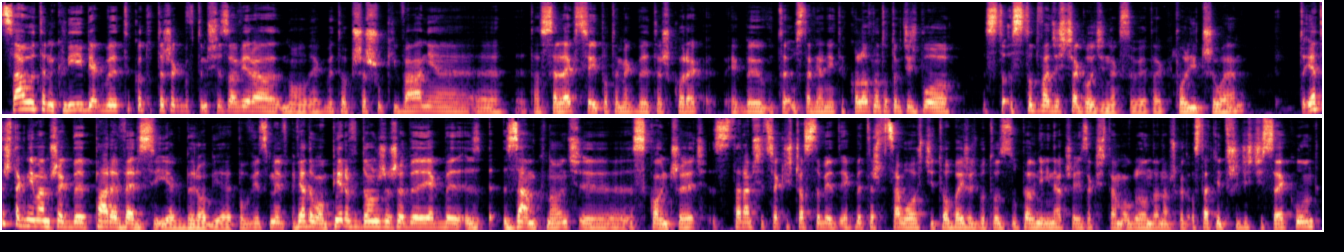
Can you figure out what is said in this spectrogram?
Cały ten klip, jakby tylko tu też jakby w tym się zawiera, no jakby to przeszukiwanie, e, ta selekcja i potem jakby też korek, jakby te ustawianie tych kolorów, no to to gdzieś było 100, 120 godzin, jak sobie tak policzyłem to ja też tak nie mam, że jakby parę wersji jakby robię. Powiedzmy, wiadomo, pierw dążę, żeby jakby zamknąć, yy, skończyć. Staram się co jakiś czas sobie jakby też w całości to obejrzeć, bo to zupełnie inaczej jest, jak się tam ogląda na przykład ostatnie 30 sekund.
